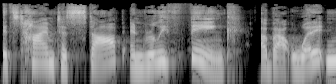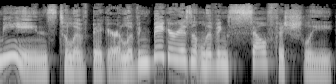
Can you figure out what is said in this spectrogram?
it's time to stop and really think about what it means to live bigger. Living bigger isn't living selfishly.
